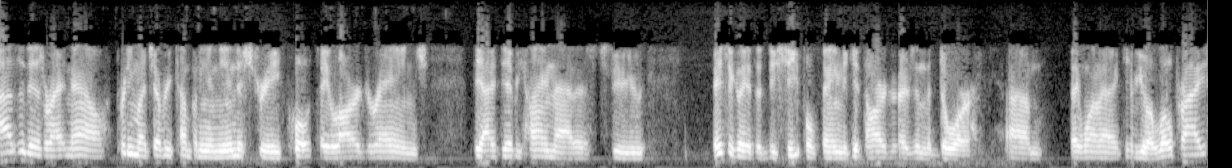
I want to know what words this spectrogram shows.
as it is right now, pretty much every company in the industry quotes a large range. The idea behind that is to basically it's a deceitful thing to get the hard drives in the door. Um, they want to give you a low price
